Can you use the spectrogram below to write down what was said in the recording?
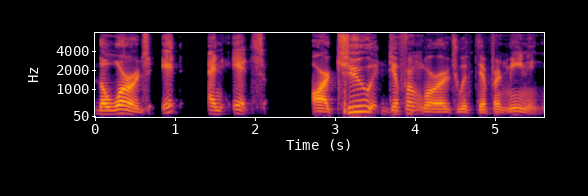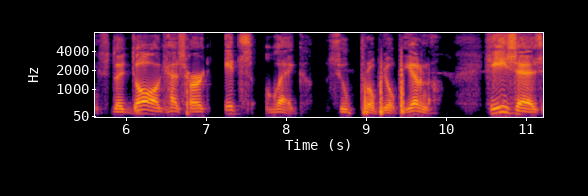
the words it and its are two different words with different meanings. The dog has hurt its leg, su propio pierna. He says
